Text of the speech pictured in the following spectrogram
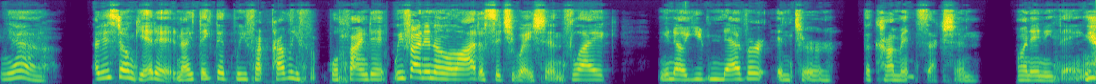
Yeah. I just don't get it. And I think that we fi- probably f- will find it, we find it in a lot of situations. Like, you know, you'd never enter the comment section on anything.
